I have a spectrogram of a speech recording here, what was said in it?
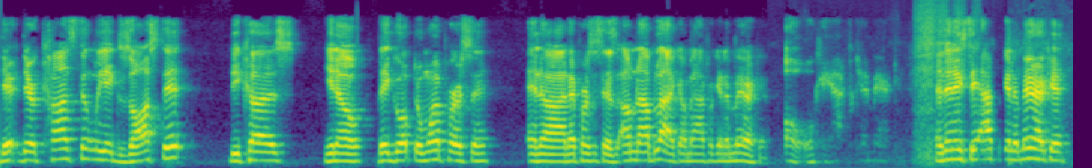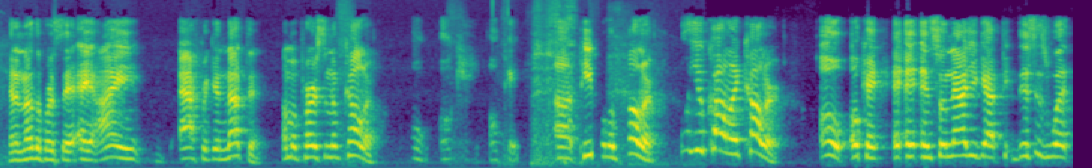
they're, they're, constantly exhausted because you know they go up to one person and uh, that person says, "I'm not black. I'm African American." Oh, okay, African American. And then they say African American, and another person say, "Hey, I ain't African nothing. I'm a person of color." Oh, okay, okay. Uh, people of color. Who you calling color? Oh, okay. And, and so now you got this is what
